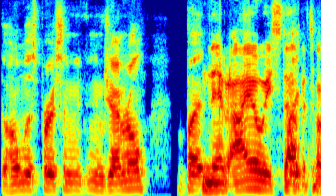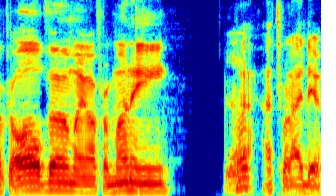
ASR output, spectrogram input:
the homeless person in general, but Never, I always stop and talk to all of them. I offer money. yeah, Yeah, that's what I do.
